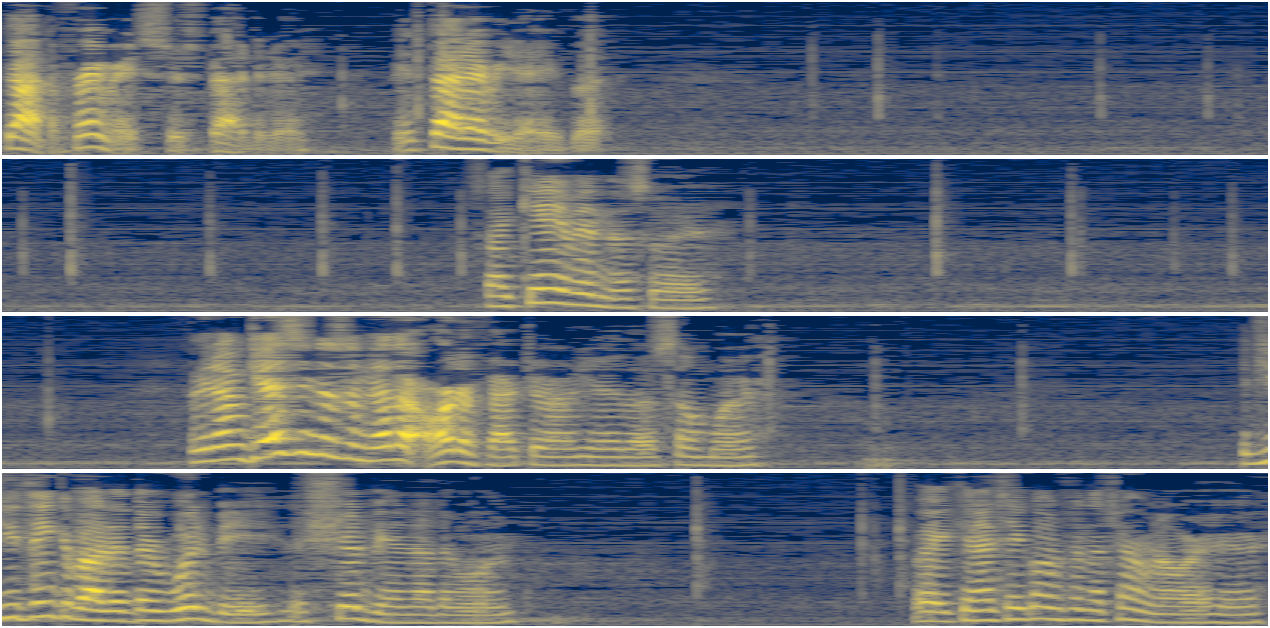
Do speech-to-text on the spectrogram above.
God, the frame rate's just bad today. I mean, it's bad every day, but... So I came in this way. I mean, I'm guessing there's another artifact around here, though, somewhere. If you think about it, there would be. There should be another one. Wait, can I take one from the terminal right here?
